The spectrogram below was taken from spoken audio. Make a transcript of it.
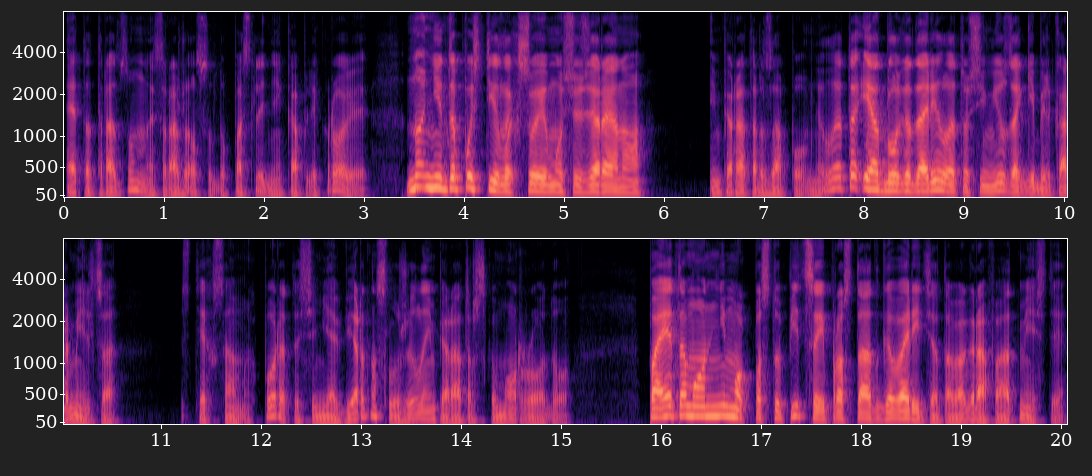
Этот разумный сражался до последней капли крови, но не допустил их к своему сюзерену. Император запомнил это и отблагодарил эту семью за гибель кормильца. С тех самых пор эта семья верно служила императорскому роду. Поэтому он не мог поступиться и просто отговорить этого графа от мести.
